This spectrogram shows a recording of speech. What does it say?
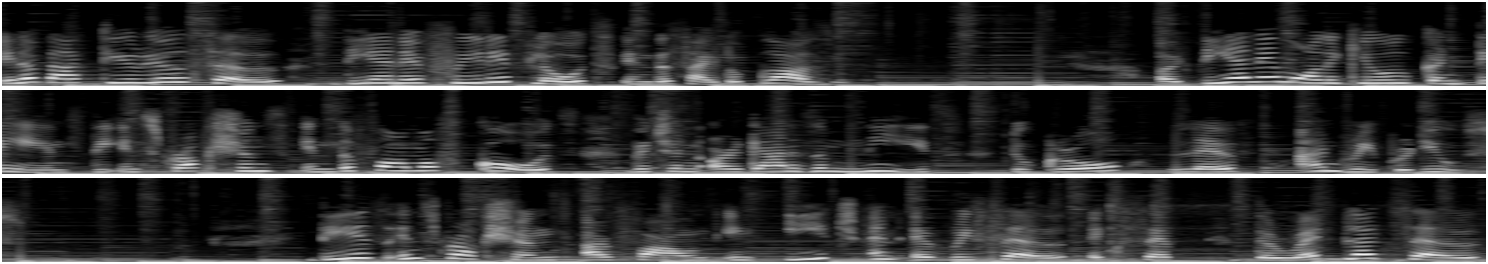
In a bacterial cell, DNA freely floats in the cytoplasm. A DNA molecule contains the instructions in the form of codes which an organism needs to grow, live, and reproduce. These instructions are found in each and every cell except the red blood cells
